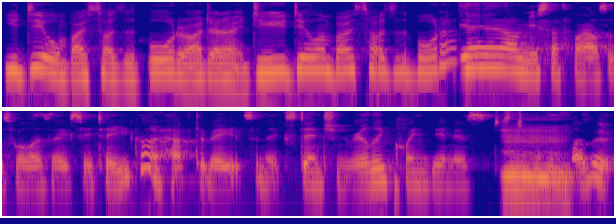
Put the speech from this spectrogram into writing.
you deal on both sides of the border. I don't know. Do you deal on both sides of the border? Yeah, I'm New South Wales as well as ACT. You kind of have to be. It's an extension, really. Queanbeyan is just another Mm. suburb.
